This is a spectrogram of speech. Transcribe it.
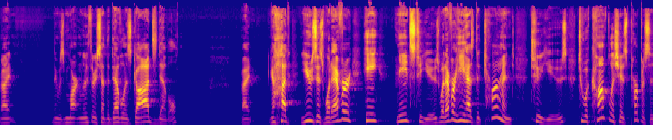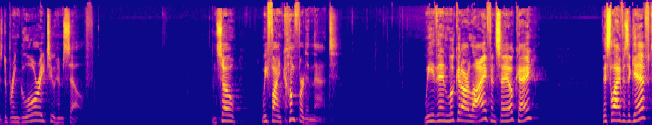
right? I think it was Martin Luther. He said the devil is God's devil, right? God uses whatever he needs to use, whatever he has determined to use to accomplish his purposes, to bring glory to himself. And so we find comfort in that. We then look at our life and say, okay, this life is a gift.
